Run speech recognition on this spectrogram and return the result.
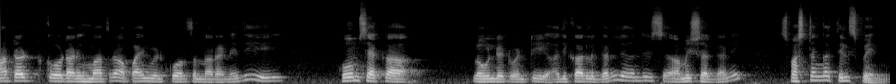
మాట్లాడుకోవడానికి మాత్రం అపాయింట్మెంట్ కోరుతున్నారు అనేది హోంశాఖలో ఉండేటువంటి అధికారులకు కానీ లేదంటే అమిత్ షా కానీ స్పష్టంగా తెలిసిపోయింది.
